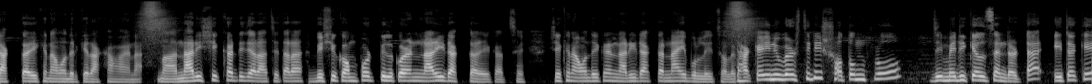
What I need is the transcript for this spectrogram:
ডাক্তার এখানে আমাদেরকে রাখা হয় না। নারী শিক্ষার্থী যারা আছে, তারা বেশি কমফোর্ট ফিল করেন নারী ডাক্তারের কাছে। সেখানে আমাদের এখানে নারী ডাক্তার নাই বললেই চলে। ঢাকা ইউনিভার্সিটির স্বতন্ত্র যে মেডিকেল সেন্টারটা এটাকে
